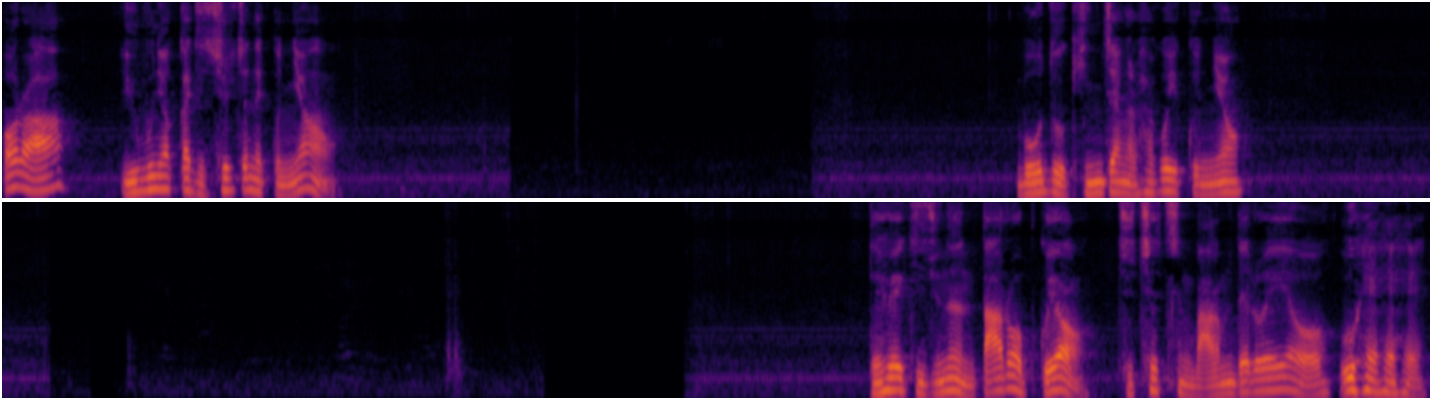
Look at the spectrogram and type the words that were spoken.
어라, 유부녀까지 출전했군요. 모두 긴장을 하고 있군요. 대회 기준은 따로 없고요. 주최 측 마음대로 해요. 우헤헤헤.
